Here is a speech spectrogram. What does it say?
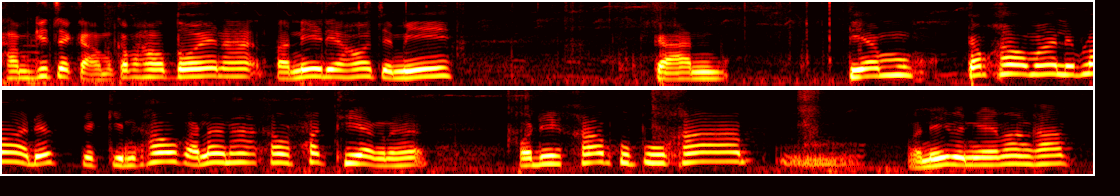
ทำกิจกรรมกับเฮาตัวนะฮะตอนนี้เดี๋ยวเขาจะมีการเตรียมกับข้าวมาเรียบร้อยเดี๋ยวจะกินข้าวกันแล้วนะฮะข้าวพักเที่ยงนะฮะสวัสดีครับครูปูครับ วันนี้เป็นไงบ้างครับ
